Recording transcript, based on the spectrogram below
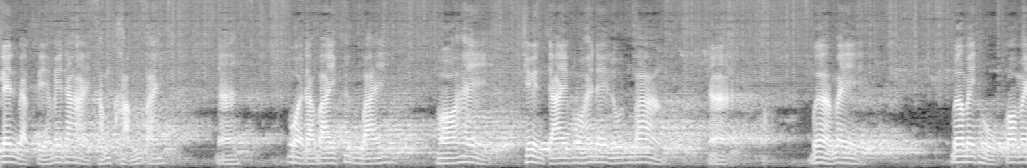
เล่นแบบเสียไม่ได้ขำๆไปนะงวดละใบครึ่งใบพอให้ชื่นใจพอให้ได้ลุ้นบ้างนะเมื่อไม่เมื่อไม่ถูกก็ไม่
